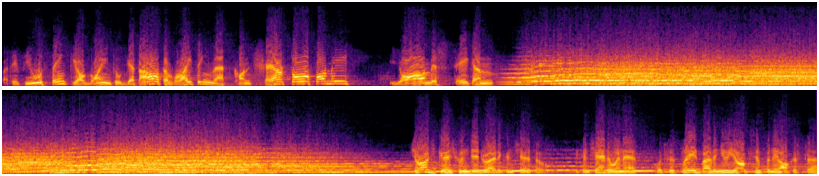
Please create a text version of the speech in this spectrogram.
But if you think you're going to get out of writing that concerto for me, you're mistaken. George Gershwin did write a concerto, the Concerto in F, which was played by the New York Symphony Orchestra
